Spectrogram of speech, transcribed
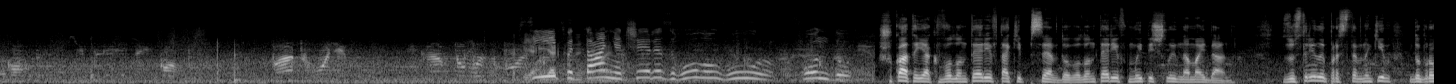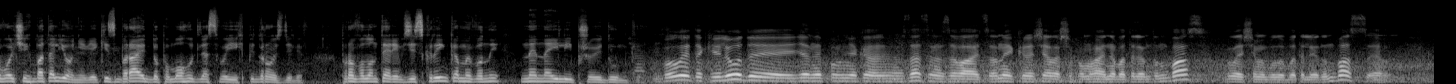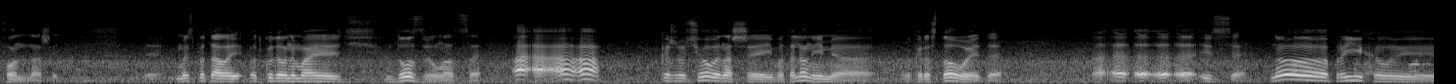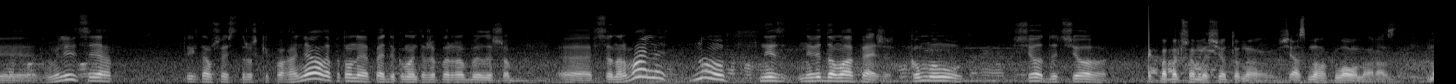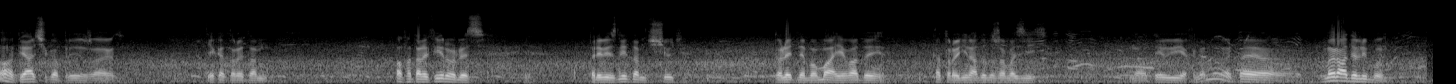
Всі питання через голову фонду. Шукати як волонтерів, так і псевдоволонтерів ми пішли на майдан. Зустріли представників добровольчих батальйонів, які збирають допомогу для своїх підрозділів. Про волонтерів зі скриньками вони не найліпшої думки. Були такі люди, я не пам'ятаю, яка організація називається. Вони кричали, що допомагають на батальйон Донбас. Коли ще ми були в батальйоні Донбас, фонд наш. Е, Ми спитали, откуда вони мають дозвіл на це. А, а, а, а. Кажу, чого ви наш батальйон ім'я використовуєте? Е, е, е, е, е, І все. Ну, приїхали міліція, їх там щось трошки поганяли, потім вони опять документи вже переробили, щоб е, все нормально. Ну, не, невідомо опять же, кому, що, до чого. По большому счету, ну, сейчас много клоунов разных. Много пиарщиков приезжают Те, которые там пофотографировались, привезли там чуть-чуть туалетной бумаги, воды, которые не надо даже возить. Ну, Вот, и уехали. Ну, это мы рады любым.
